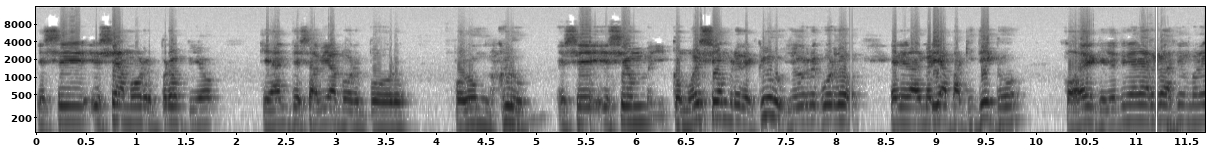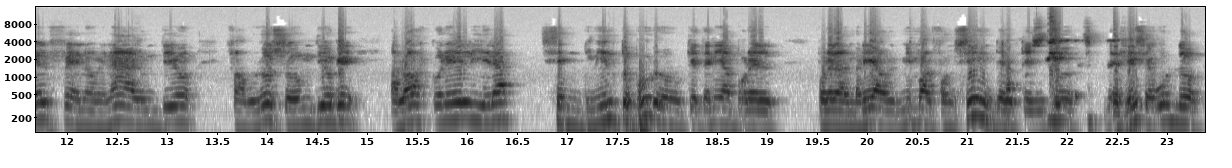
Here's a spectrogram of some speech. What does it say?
ese, ese amor propio que antes había por, por, por un club, ese, ese, como ese hombre de club, yo recuerdo en el Almería Paquitico, joder, que yo tenía una relación con él fenomenal, un tío fabuloso, un tío que hablabas con él y era sentimiento puro que tenía por el, por el Almería, o el mismo Alfonsín, que, que Sí, hizo de segundo,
